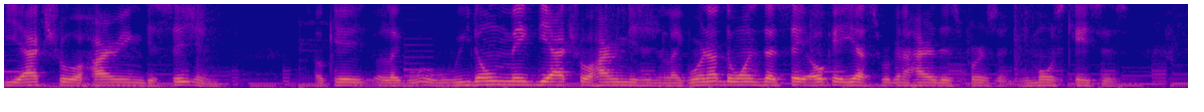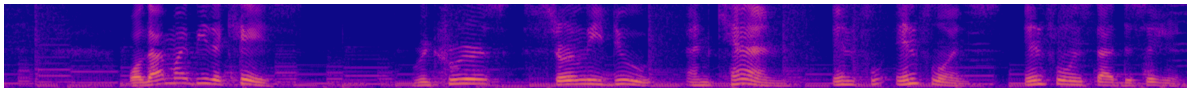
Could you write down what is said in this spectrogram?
the actual hiring decision. Okay, like we don't make the actual hiring decision. Like we're not the ones that say, okay, yes, we're gonna hire this person. In most cases, while that might be the case, recruiters certainly do and can influ- influence influence that decision.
